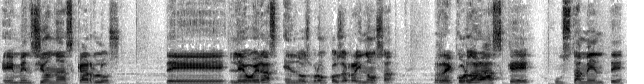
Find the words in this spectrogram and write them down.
eh, mencionas, Carlos, de Leo Eras en los Broncos de Reynosa, recordarás que justamente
